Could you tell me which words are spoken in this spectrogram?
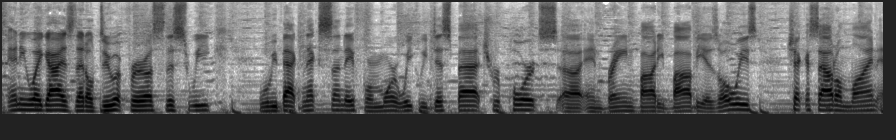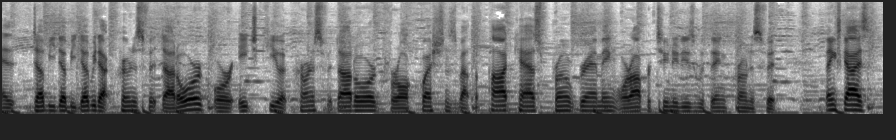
Anyway, guys, that'll do it for us this week. We'll be back next Sunday for more weekly dispatch reports uh, and Brain Body Bobby as always. Check us out online at www.cronusfit.org or hq at cronusfit.org for all questions about the podcast, programming, or opportunities within Cronusfit. Thanks, guys.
